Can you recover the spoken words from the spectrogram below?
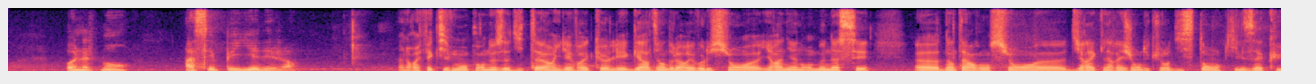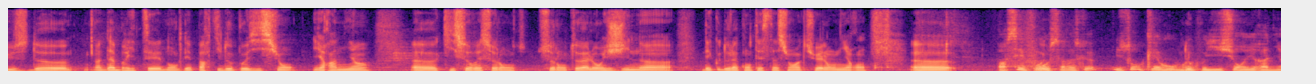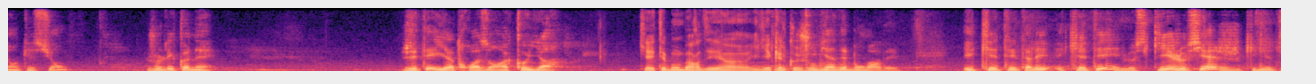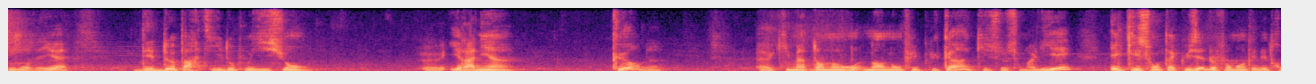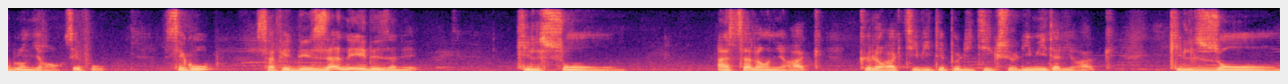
honnêtement assez payé déjà. Alors effectivement, pour nos auditeurs, il est vrai que les gardiens de la révolution euh, iranienne ont menacé d'intervention euh, directe la région du Kurdistan, qu'ils accusent de d'abriter donc des partis d'opposition iraniens euh, qui seraient selon selon eux à l'origine de la contestation actuelle en Iran. Alors c'est faux ça, parce que il sont que les groupes d'opposition iraniens en question, je les connais. J'étais il y a trois ans à Koya, qui a été bombardé il y a quelques jours. Qui vient d'être bombardé et qui était allé, qui était le, qui est le siège, qui l'est toujours d'ailleurs, des deux partis d'opposition euh, iraniens kurdes euh, qui maintenant n'en ont fait plus qu'un, qui se sont alliés et qui sont accusés de fomenter des troubles en Iran. C'est faux. Ces groupes, ça fait des années et des années qu'ils sont installés en Irak, que leur activité politique se limite à l'Irak, qu'ils ont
